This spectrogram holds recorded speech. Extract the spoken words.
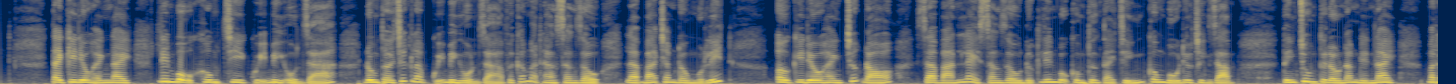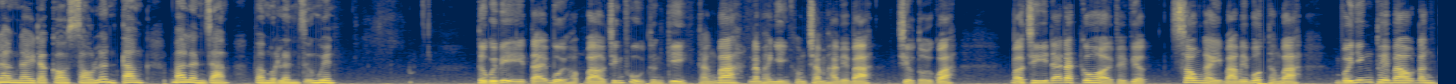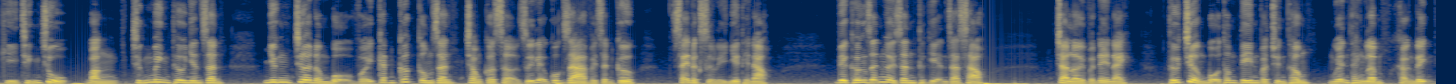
Tại kỳ điều hành này, Liên Bộ không chi quỹ bình ổn giá, đồng thời trích lập quỹ bình ổn giá với các mặt hàng xăng dầu là 300 đồng một lít. Ở kỳ điều hành trước đó, giá bán lẻ xăng dầu được Liên Bộ Công Thương Tài chính công bố điều chỉnh giảm. Tính chung từ đầu năm đến nay, mặt hàng này đã có 6 lần tăng, 3 lần giảm và một lần giữ nguyên. Thưa quý vị, tại buổi họp báo chính phủ thường kỳ tháng 3 năm 2023 chiều tối qua, báo chí đã đặt câu hỏi về việc sau ngày 31 tháng 3, với những thuê bao đăng ký chính chủ bằng chứng minh thư nhân dân nhưng chưa đồng bộ với căn cước công dân trong cơ sở dữ liệu quốc gia về dân cư sẽ được xử lý như thế nào? Việc hướng dẫn người dân thực hiện ra sao? Trả lời vấn đề này, Thứ trưởng Bộ Thông tin và Truyền thông Nguyễn Thanh Lâm khẳng định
